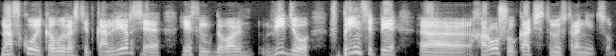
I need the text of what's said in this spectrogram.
насколько вырастет конверсия, если мы добавим видео, в принципе, э, хорошую качественную страницу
